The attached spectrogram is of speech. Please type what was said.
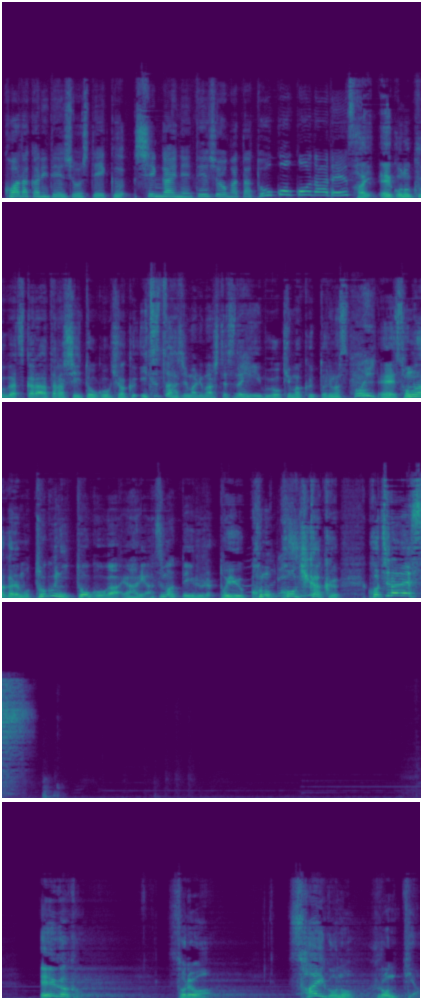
声高に提唱していく新概念提唱型投稿コーナーです、はい、えーこの9月から新しい投稿企画5つ始まりましてすでに動きまくっております、えーその中でも特に投稿がやはり集まっているというこの好企画。こちらです映画館。それは最後のフロンティア。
